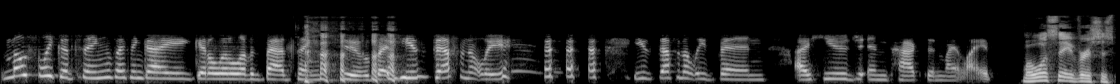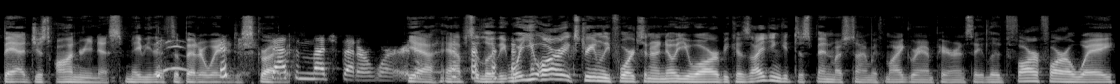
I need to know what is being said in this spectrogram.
mostly good things. I think I get a little of his bad things too, but he's definitely he's definitely been a huge impact in my life. Well, we'll say versus bad, just orneriness. Maybe that's a better way to describe that's it. That's a much better word. Yeah, absolutely. well, you are extremely fortunate. I know you are because I didn't get to spend much time with my grandparents. They lived far, far away.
